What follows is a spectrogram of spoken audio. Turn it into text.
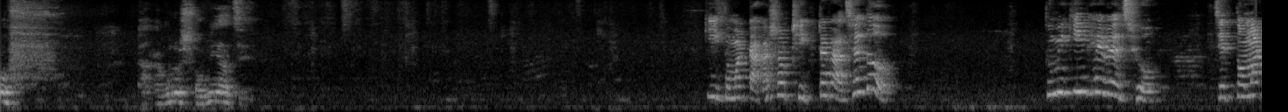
ওহ টাকাগুলো সবই আছে। কি তোমার টাকা সব ঠিকঠাক আছে তো? তুমি কি ভেবেছো যে তোমার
